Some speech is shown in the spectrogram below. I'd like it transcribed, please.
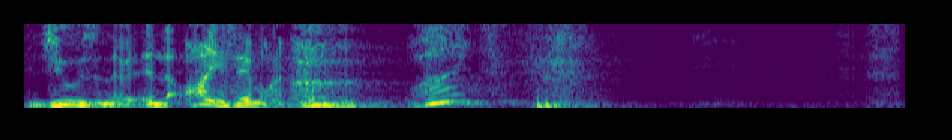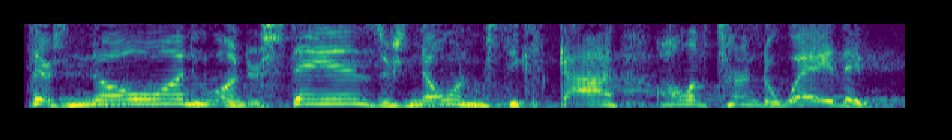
And Jews in the, in the audience, they're like, what? There's no one who understands. There's no one who seeks God. All have turned away. They,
